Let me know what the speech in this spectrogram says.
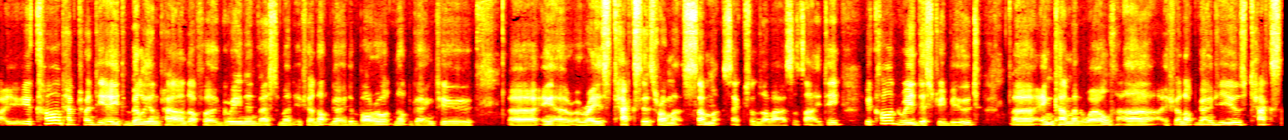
Uh, you can't have 28 billion pound of a green investment if you're not going to borrow, not going to uh, raise taxes from some sections of our society. You can't redistribute uh, income and wealth uh, if you're not going to use tax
